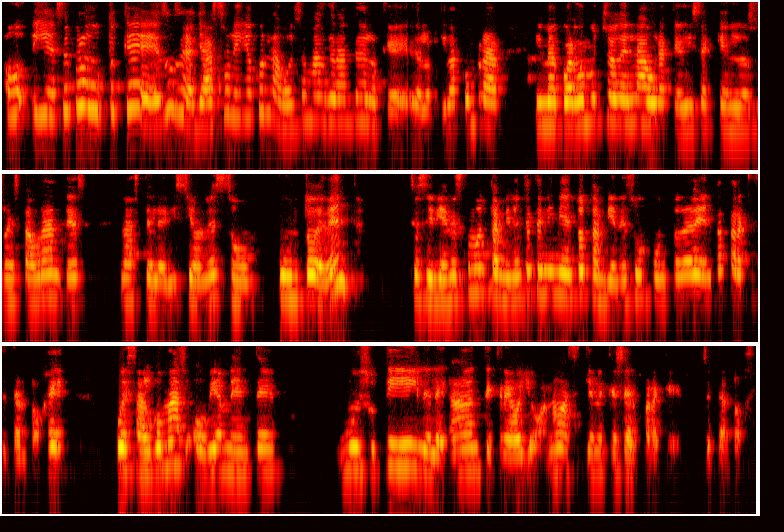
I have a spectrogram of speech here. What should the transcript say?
oh, ¿y ese producto qué es? O sea, ya salí yo con la bolsa más grande de lo que, de lo que iba a comprar. Y me acuerdo mucho de Laura que dice que en los restaurantes las televisiones son punto de venta. O sea, si bien es como también entretenimiento, también es un punto de venta para que se te antoje, pues algo más, obviamente, muy sutil, elegante, creo yo, ¿no? Así tiene que ser para que se te antoje.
